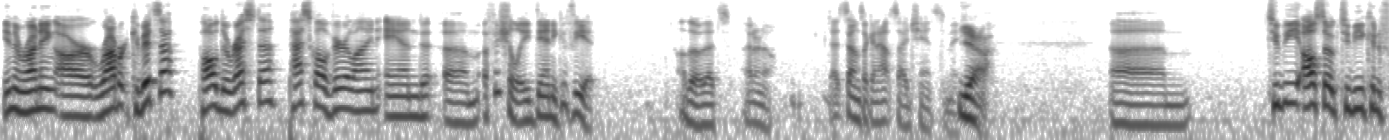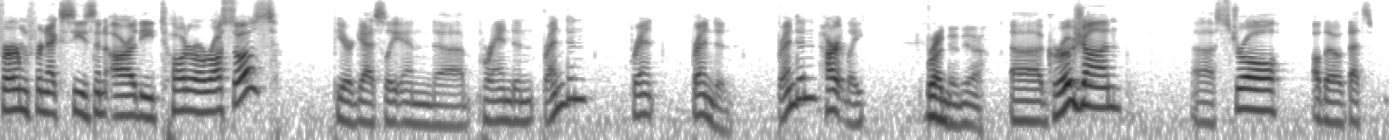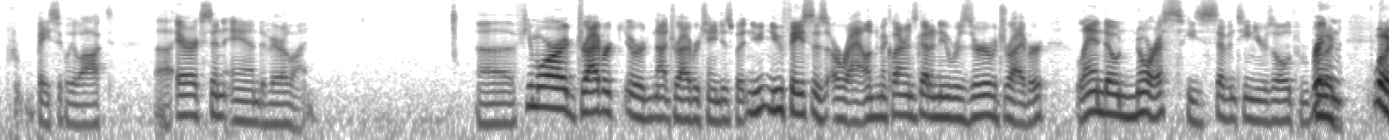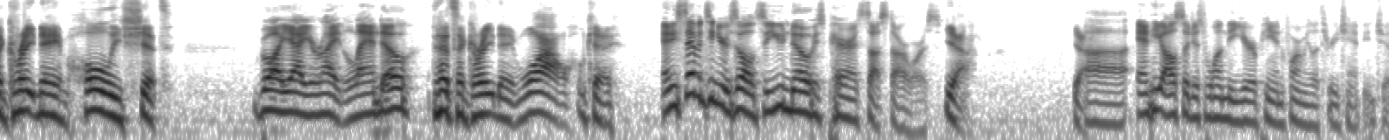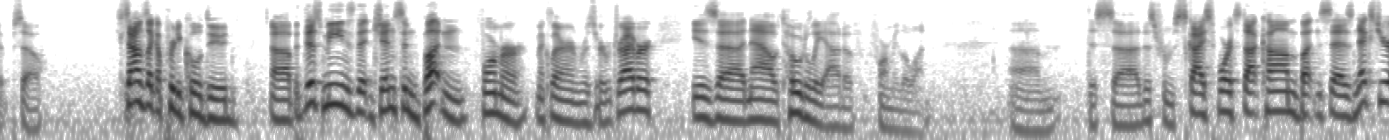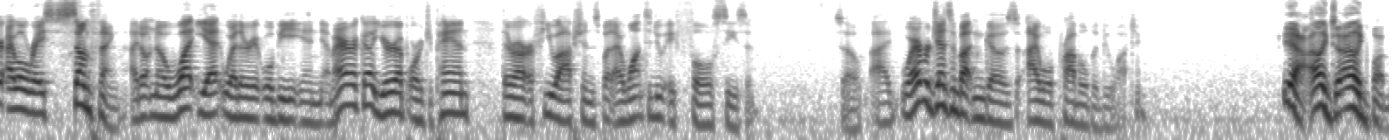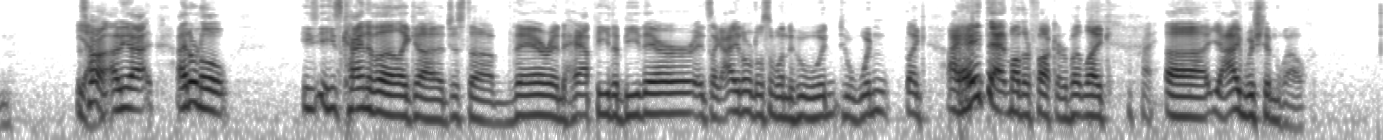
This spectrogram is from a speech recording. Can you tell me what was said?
in the running are Robert Kubica, Paul Di Resta, Pascal Wehrlein, and um, officially Danny Kvyat. Although that's I don't know. That sounds like an outside chance to me. Yeah. Um, to be also to be confirmed for next season are the Toro Rossos, Pierre Gasly and uh, Brandon Brendan Brent Brendan Brendan Hartley, Brendan, yeah. Uh, Grosjean, uh, Stroll, although that's pr- basically locked, uh, Ericsson and Wehrlein. Uh, a few more driver or not driver changes, but new new faces around. McLaren's got a new reserve driver, Lando Norris. He's 17 years old from What Britain. a, what a great name. Holy shit. Well, yeah, you're right, Lando. That's a great name. Wow. Okay. And he's 17 years old, so you know his parents saw Star Wars. Yeah. Yeah. Uh, and he also just won the European Formula 3 championship. So sounds like a pretty cool dude. Uh, but this means that Jenson Button, former McLaren reserve driver, is uh, now totally out of Formula One. Um, this uh, this from SkySports.com. Button says next year I will race something. I don't know what yet, whether it will be in America, Europe, or Japan. There are a few options, but I want to do a full season. So I, wherever Jenson Button goes, I will probably be watching. Yeah. I like I like Button. It's Yeah. hard. I mean, I I don't know. He's he's kind of a like uh just uh there and happy to be there. It's like I don't know someone who would who wouldn't like. I hate that motherfucker, but like, Right. uh, yeah, I wish him well.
